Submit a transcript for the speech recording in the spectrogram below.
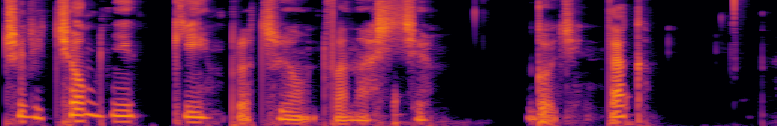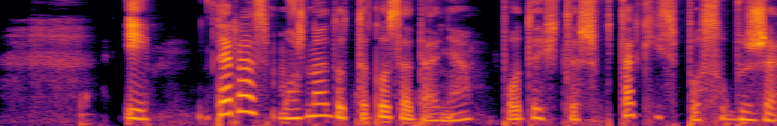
czyli ciągniki pracują 12 godzin, tak? I teraz można do tego zadania podejść też w taki sposób, że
